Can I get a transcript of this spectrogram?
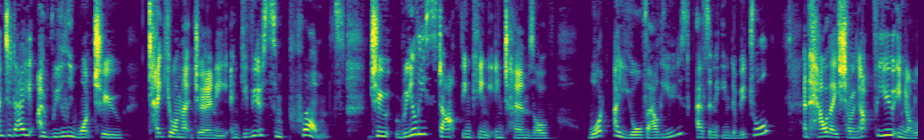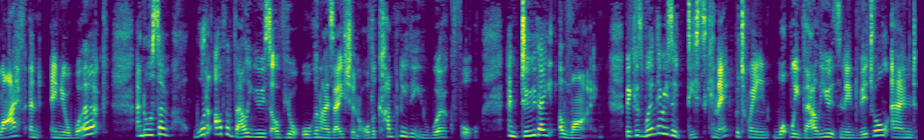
And today I really want to take you on that journey and give you some prompts to really start thinking in terms of what are your values as an individual and how are they showing up for you in your life and in your work? And also, what are the values of your organization or the company that you work for? And do they align? Because when there is a disconnect between what we value as an individual and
